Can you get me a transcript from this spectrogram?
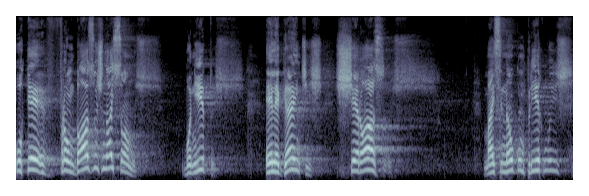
porque frondosos nós somos, bonitos, elegantes, cheirosos. Mas se não cumprirmos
